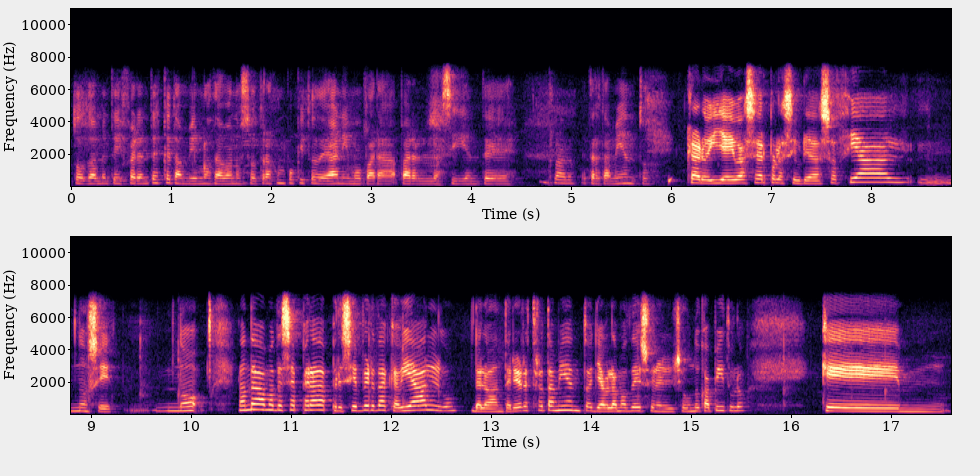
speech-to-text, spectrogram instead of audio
totalmente diferentes que también nos daba a nosotras un poquito de ánimo para, para los siguientes Claro. tratamientos. Claro, y ya iba a ser por la seguridad social, no sé, no, no andábamos desesperadas, pero sí es verdad que había algo de los anteriores tratamientos, ya hablamos de eso en el segundo capítulo, que, mm,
